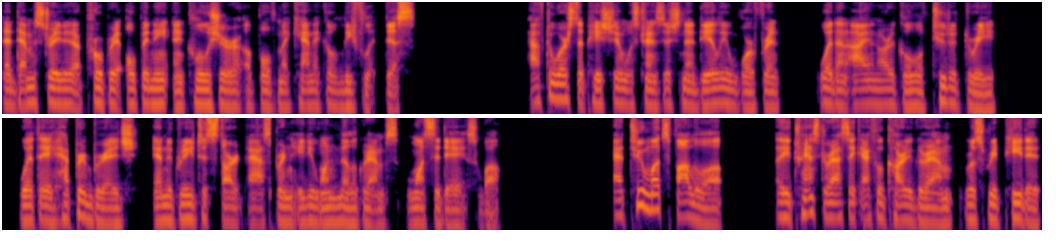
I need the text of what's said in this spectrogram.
that demonstrated appropriate opening and closure of both mechanical leaflet discs. Afterwards, the patient was transitioned to daily warfarin with an INR goal of two to three with a heparin bridge and agreed to start aspirin 81 milligrams once a day as well. At two months follow up, a transthoracic echocardiogram was repeated,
